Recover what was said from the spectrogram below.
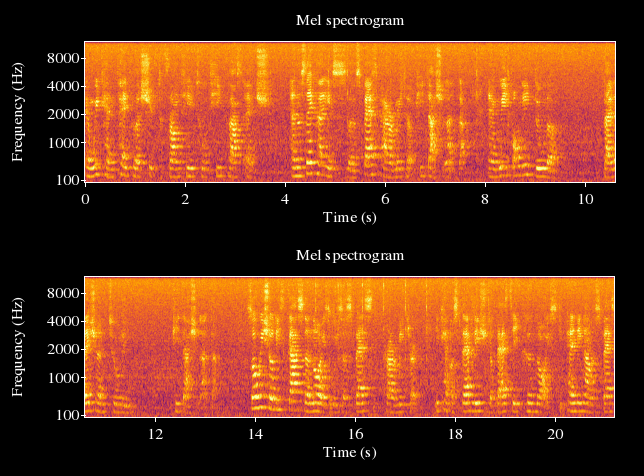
and we can take the shift from t to t plus h. And the second is the space parameter p dash lambda, and we only do the dilation to the p dash lambda. So we should discuss the noise with the space parameter. It can establish the basic noise depending on the space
